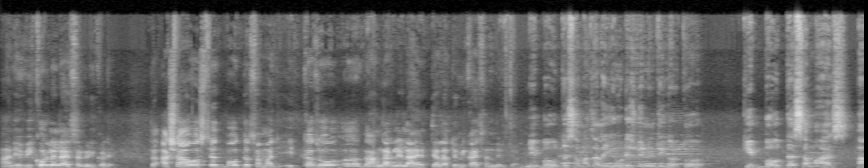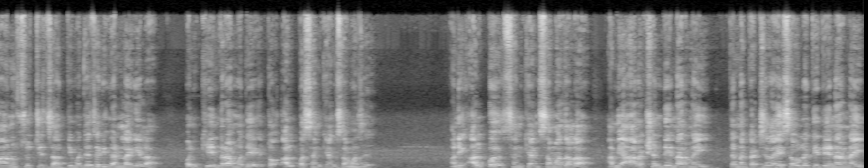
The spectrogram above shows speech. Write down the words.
आणि विखुरलेला आहे सगळीकडे. तर अशा अवस्थेत बौद्ध समाज इतका जो गांगारलेला आहे त्याला तुम्ही काय संदेश द्याल? मी बौद्ध समाजाला एवढीच विनंती करतो की बौद्ध समाज हा अनुसूचित जातीमध्ये जरी गणला गेला पण केंद्रामध्ये तो अल्पसंख्याक समाज आहे. आणि अल्पसंख्याक समाजाला आम्ही आरक्षण देणार नाही त्यांना कशालाही सवलती देणार नाही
